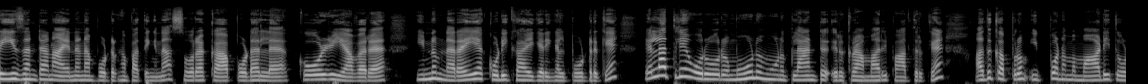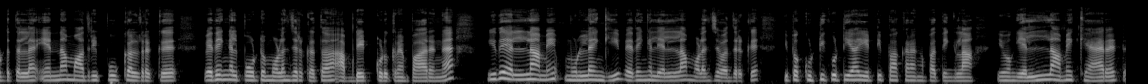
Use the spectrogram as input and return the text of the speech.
ரீசண்டாக நான் என்னென்ன போட்டிருக்கேன் பார்த்தீங்கன்னா சுரக்காய் புடலை கோழி அவரை இன்னும் நிறைய கொடி காய்கறிகள் போட்டிருக்கேன். எல்லாத்துலேயும் ஒரு ஒரு மூணு மூணு பிளான்ட் இருக்கிற மாதிரி பார்த்துருக்கேன். அதுக்கப்புறம் இப்போ நம்ம மாடி தோட்டத்தில் என்ன மாதிரி பூக்கள் இருக்குது விதைகள் போட்டு முளைஞ்சிருக்கிறதா அப்டேட் கொடுக்குறேன் பாருங்கள் இது எல்லாமே முள்ளங்கி விதைகள் எல்லாம் முளைஞ்சு வந்திருக்கு. இப்போ குட்டி குட்டியாக எட்டி பார்க்குறாங்க பார்த்தீங்களா? இவங்க எல்லாமே கேரட்.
